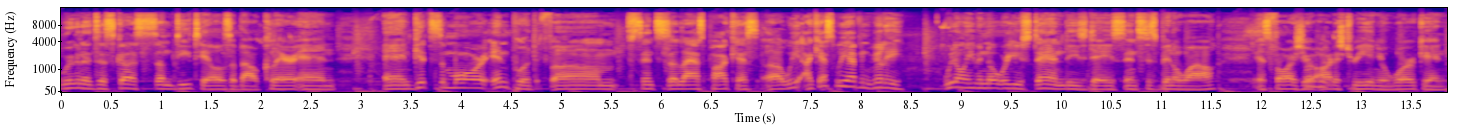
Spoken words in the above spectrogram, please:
We're gonna discuss some details about Claire and and get some more input um, since the last podcast. Uh, we I guess we haven't really we don't even know where you stand these days since it's been a while as far as your mm-hmm. artistry and your work and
